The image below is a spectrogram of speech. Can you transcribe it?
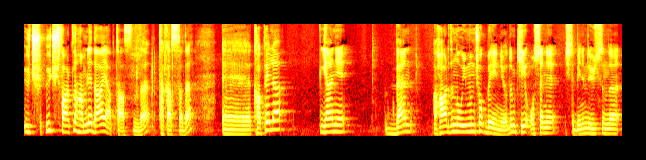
3 3 farklı hamle daha yaptı aslında takasta da. E, Capella yani ben Harden'la uyumunu çok beğeniyordum ki o sene işte benim de Houston'da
